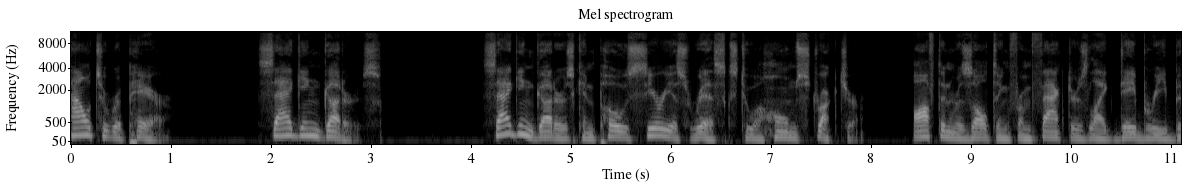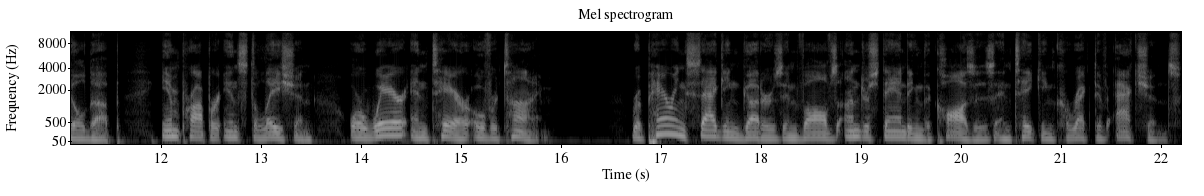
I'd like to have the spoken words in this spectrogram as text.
How to repair. Sagging gutters. Sagging gutters can pose serious risks to a home structure, often resulting from factors like debris buildup, improper installation, or wear and tear over time. Repairing sagging gutters involves understanding the causes and taking corrective actions,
